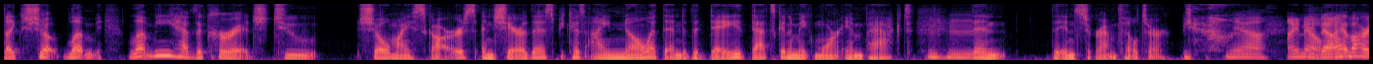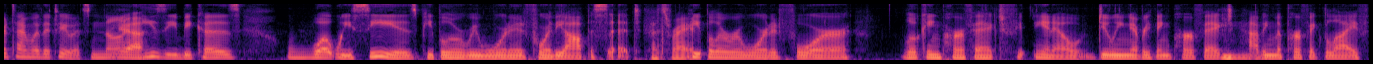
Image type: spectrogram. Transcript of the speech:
like show let me let me have the courage to show my scars and share this because I know at the end of the day that's going to make more impact mm-hmm. than the Instagram filter. Yeah. I know. know? I have a hard time with it too. It's not Yeah. easy because what we see is people are rewarded for the opposite. That's right. People are rewarded for looking perfect, you know, doing everything perfect, mm-hmm. having the perfect life.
